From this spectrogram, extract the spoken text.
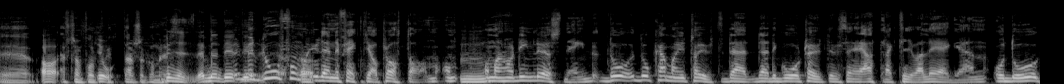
eh, Ja, eftersom folk jo, flyttar så kommer det... Precis, men, det, det, Men då får man ju den effekt jag pratade om. Om, Mm. om man har din lösning, då, då kan man ju ta ut där, där det går att ta ut, det vill säga attraktiva lägen. Och då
